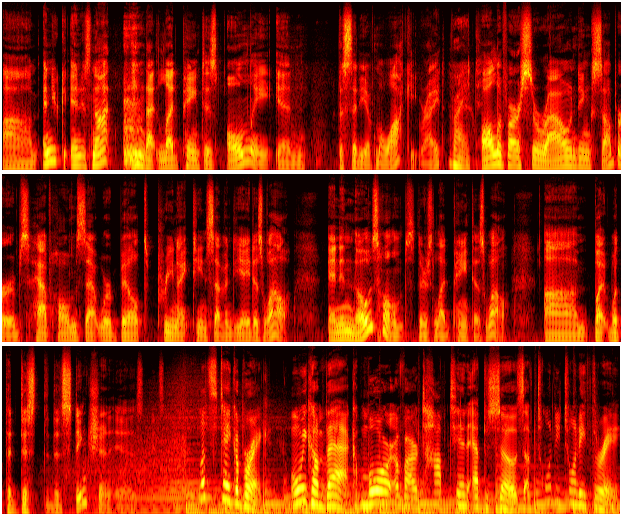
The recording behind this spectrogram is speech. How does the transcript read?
Um, and you and it's not that lead paint is only in the city of Milwaukee, right? Right. All of our surrounding suburbs have homes that were built pre 1978 as well. And in those homes, there's lead paint as well. Um, but what the, dis- the distinction is, it's Let's take a break. When we come back, more of our top 10 episodes of 2023.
